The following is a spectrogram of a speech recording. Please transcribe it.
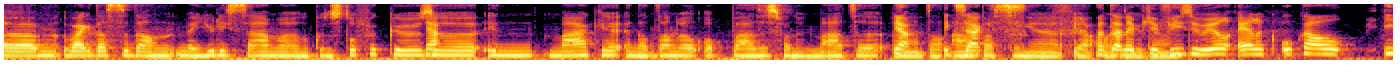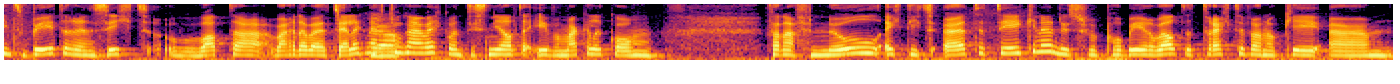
Um, waar dat ze dan met jullie samen ook een stoffenkeuze ja. in maken en dat dan wel op basis van hun maten een ja, aantal exact. aanpassingen. Ja, Want dan heb je visueel eigenlijk ook al iets beter in zicht wat dat, waar dat we uiteindelijk naartoe gaan werken. Want het is niet altijd even makkelijk om vanaf nul echt iets uit te tekenen. Dus we proberen wel te trachten van oké, okay, um,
